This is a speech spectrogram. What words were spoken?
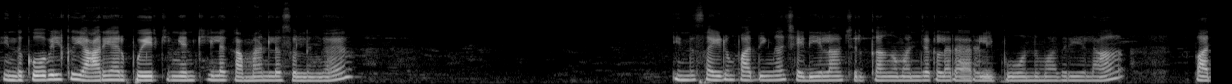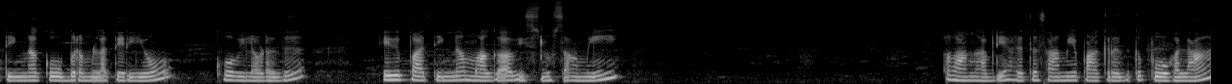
இந்த கோவிலுக்கு யார் யார் போயிருக்கீங்கன்னு கீழே கமெண்டில் சொல்லுங்கள் இந்த சைடும் பார்த்திங்கன்னா செடியெல்லாம் வச்சுருக்காங்க. மஞ்சள் கலர் அரளிப்பூ அந்த மாதிரியெல்லாம் பார்த்திங்கன்னா கோபுரம்லாம் தெரியும். கோவிலோடது. இது பார்த்திங்கன்னா மகாவிஷ்ணு சாமி. வாங்க அப்படியே அடுத்த சாமியை பார்க்குறதுக்கு போகலாம்.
